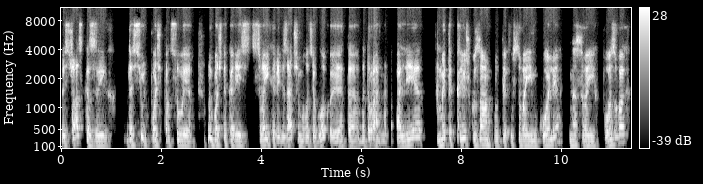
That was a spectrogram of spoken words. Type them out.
то есть частка з іх дасюль больш працуе ну больш на карысць сваіх арганізацый моладзя блоку это натуральна але мы так крышку замкнуты у сваім коле на сваіх позвах.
